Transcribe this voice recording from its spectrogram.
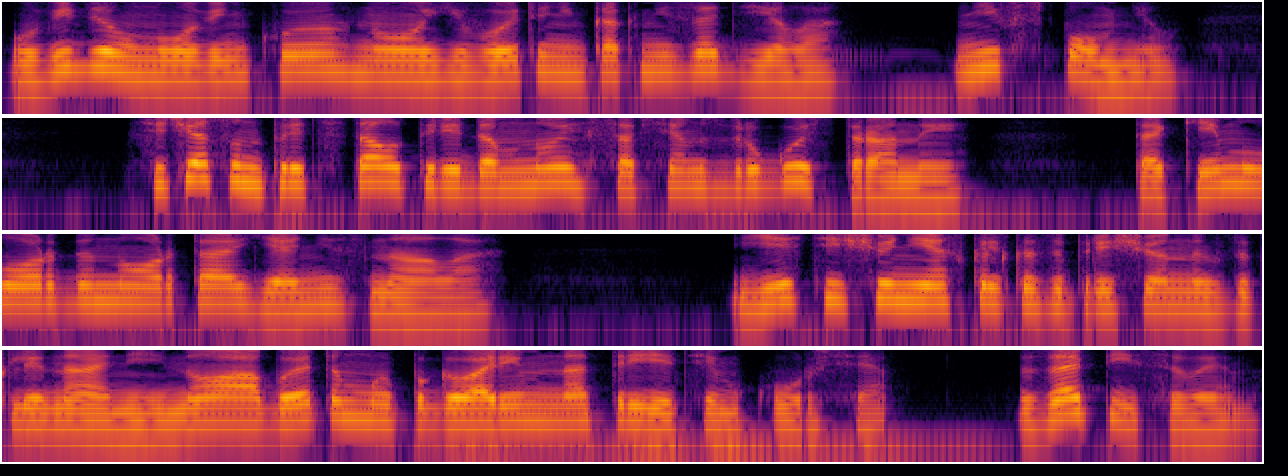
Увидел новенькую, но его это никак не задело. Не вспомнил. Сейчас он предстал передо мной совсем с другой стороны. Таким лорда Норта я не знала. Есть еще несколько запрещенных заклинаний, но об этом мы поговорим на третьем курсе. Записываем.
